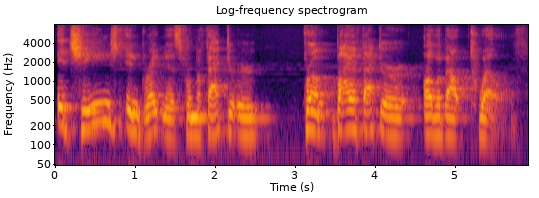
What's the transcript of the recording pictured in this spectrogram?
it changed in brightness from a factor from by a factor of about 12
